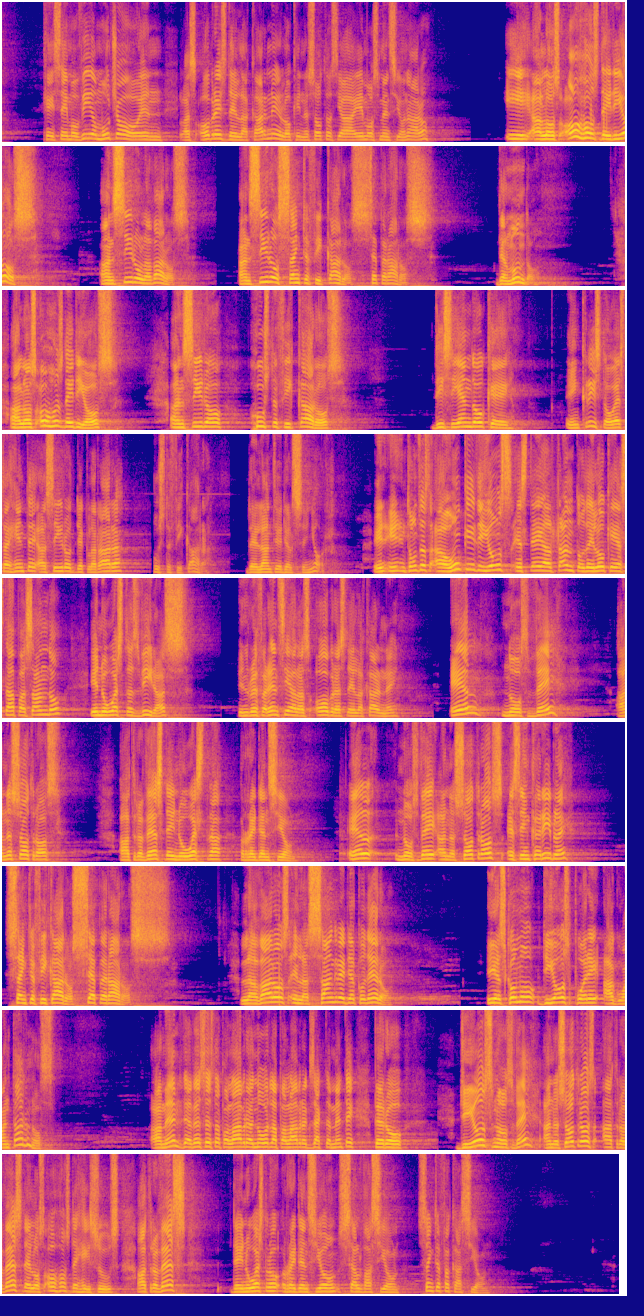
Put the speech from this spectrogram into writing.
que se movía mucho en las obras de la carne, lo que nosotros ya hemos mencionado y a los ojos de Dios han sido lavados, han sido santificados, separados del mundo. A los ojos de Dios han sido justificados diciendo que en Cristo esta gente ha sido declarada justificada delante del Señor. Entonces, aunque Dios esté al tanto de lo que está pasando en nuestras vidas, en referencia a las obras de la carne, Él nos ve a nosotros a través de nuestra redención. Él nos ve a nosotros, es increíble, santificados, separados, lavados en la sangre del Cordero y es como Dios puede aguantarnos. Amén. De veces esta palabra no es la palabra exactamente, pero Dios nos ve a nosotros a través de los ojos de Jesús, a través de nuestra redención, salvación, santificación.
